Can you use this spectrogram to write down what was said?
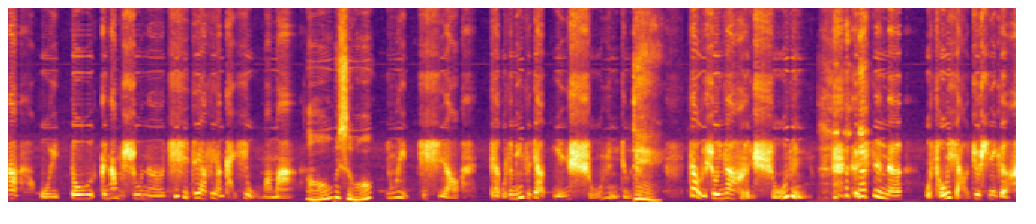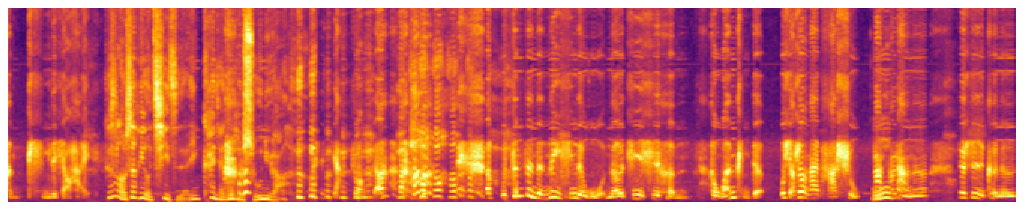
那我都跟他们说呢，其实这样非常感谢我妈妈哦。为什么？因为其实哦，呃，我的名字叫严淑女，对不对？对。照理说应该很淑女，可是呢，我从小就是一个很皮的小孩。可是老师很有气质因为看起来就很淑女啊。是假装的。我真正的内心的我呢，其实是很很顽皮的。我小时候很爱爬树，那常常呢。就是可能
